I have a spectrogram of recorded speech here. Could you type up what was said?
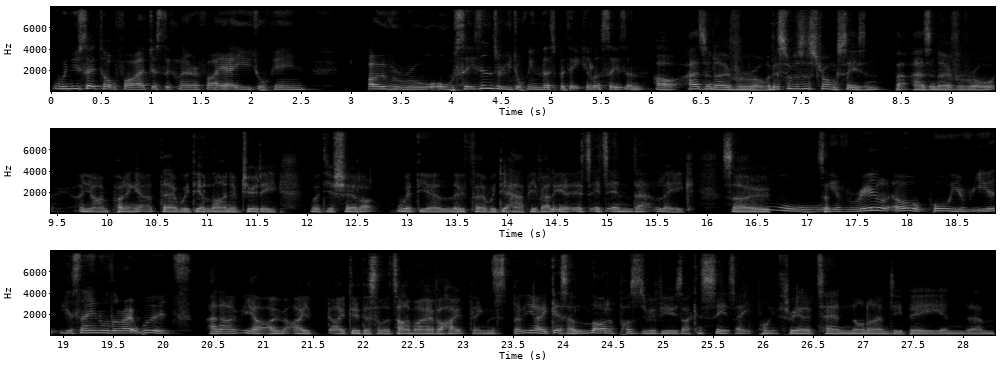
When you say top five, just to clarify, are you talking overall all seasons, or are you talking this particular season? Oh, as an overall, this was a strong season, but as an overall, you know, I'm putting it up there with your Line of Duty, with your Sherlock, with your Luther, with your Happy Valley. It's it's in that league. So, Ooh, so you've real oh Paul, you've you, you're saying all the right words. and I yeah I, I I do this all the time. I overhype things, but you know, it gets a lot of positive reviews. I can see it's 8.3 out of 10 on IMDb, and um,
